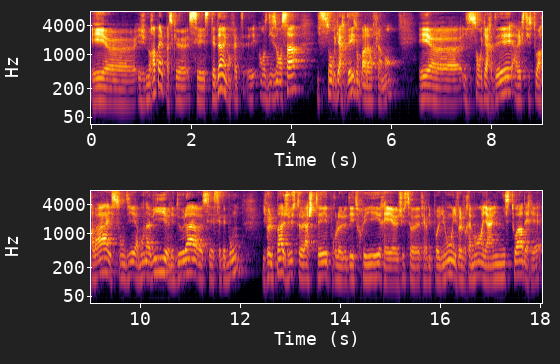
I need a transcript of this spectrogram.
Et, euh, et je me rappelle parce que c'était dingue en fait. en se disant ça, ils se sont regardés, ils ont parlé en flamand. Et euh, ils se sont regardés avec cette histoire-là, ils se sont dit, à mon avis, les deux là, c'est des bons. Ils veulent pas juste l'acheter pour le, détruire et euh, juste euh, faire du pognon. Ils veulent vraiment, il y a une histoire derrière.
